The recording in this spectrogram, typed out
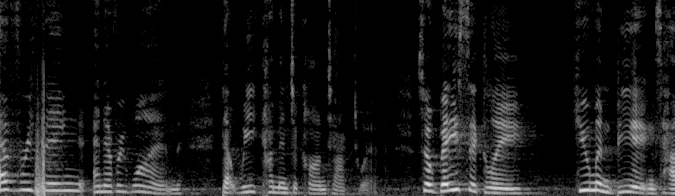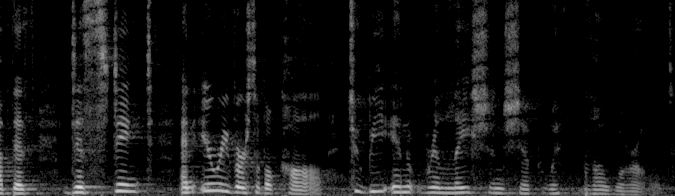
everything and everyone that we come into contact with. So basically, human beings have this distinct and irreversible call to be in relationship with the world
